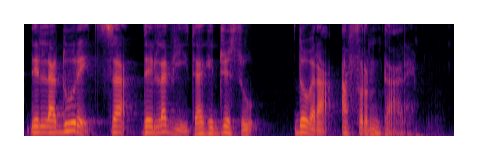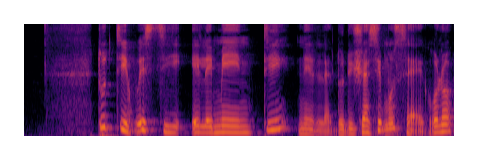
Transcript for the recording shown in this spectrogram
della durezza della vita che Gesù dovrà affrontare. Tutti questi elementi nel XII secolo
